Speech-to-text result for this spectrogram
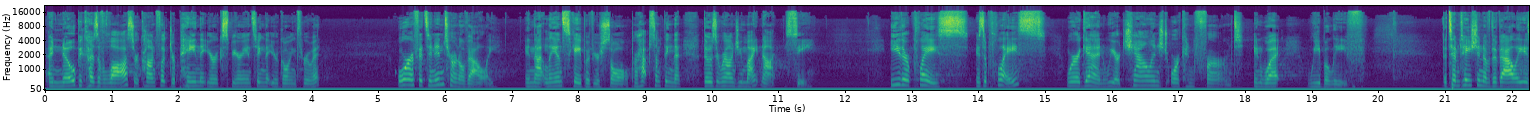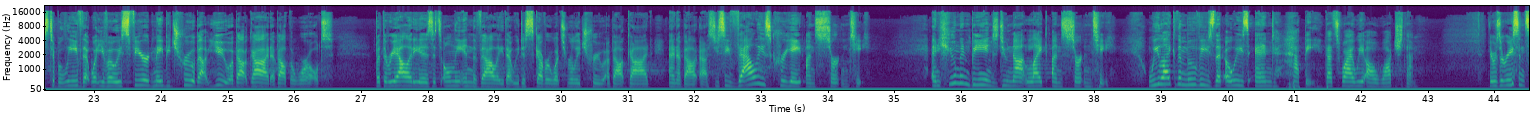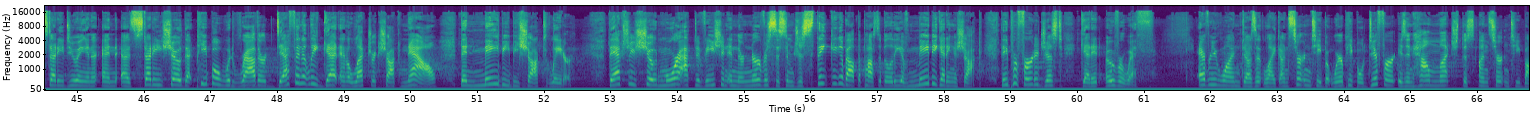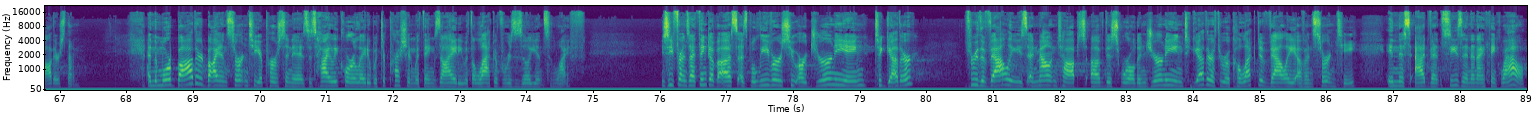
and know because of loss or conflict or pain that you're experiencing that you're going through it. Or if it's an internal valley in that landscape of your soul, perhaps something that those around you might not see. Either place is a place where, again, we are challenged or confirmed in what we believe. The temptation of the valley is to believe that what you've always feared may be true about you, about God, about the world. But the reality is, it's only in the valley that we discover what's really true about God and about us. You see, valleys create uncertainty, and human beings do not like uncertainty. We like the movies that always end happy. That's why we all watch them. There was a recent study doing, and a, and a, study showed that people would rather definitely get an electric shock now than maybe be shocked later. They actually showed more activation in their nervous system just thinking about the possibility of maybe getting a shock. They prefer to just get it over with. Everyone doesn't like uncertainty, but where people differ is in how much this uncertainty bothers them. And the more bothered by uncertainty a person is, is highly correlated with depression, with anxiety, with a lack of resilience in life. You see, friends, I think of us as believers who are journeying together through the valleys and mountaintops of this world and journeying together through a collective valley of uncertainty in this Advent season. And I think, wow,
